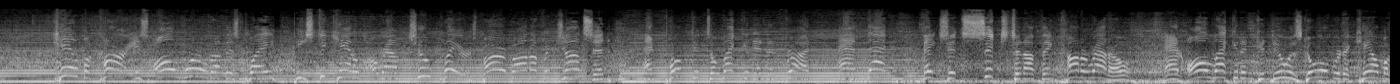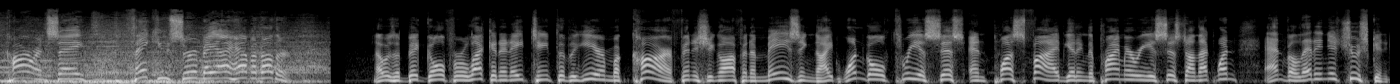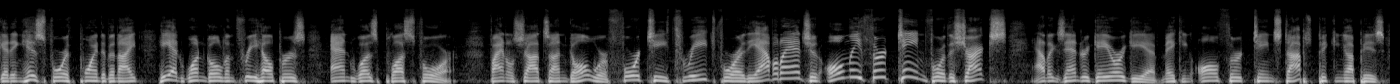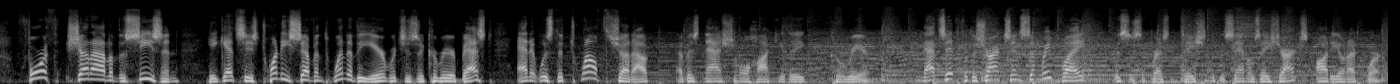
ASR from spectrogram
Cale Makar is all world on this play. He stick handled around two players, Barabanov and Johnson, and poked it to Lehkonen in front. And that makes it 6 to nothing Colorado. And all Lehkonen can do is go over to Cale Makar and say, Thank you, sir. May I have another? That was a big goal for Lehkonen 18th of the year. Makar finishing off an amazing night. One goal, three assists, and plus five, getting the primary assist on that one. And Valeri Nichushkin getting his fourth point of the night. He had one goal and three helpers and was plus four. Final shots on goal were 43 for the Avalanche and only 13 for the Sharks. Alexander Georgiev making all 13 stops, picking up his fourth shutout of the season. He gets his 27th win of the year, which is a career best, and it was the 12th shutout of his National Hockey League career. That's it for the Sharks Instant Replay. This is a presentation of the San Jose Sharks Audio Network.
